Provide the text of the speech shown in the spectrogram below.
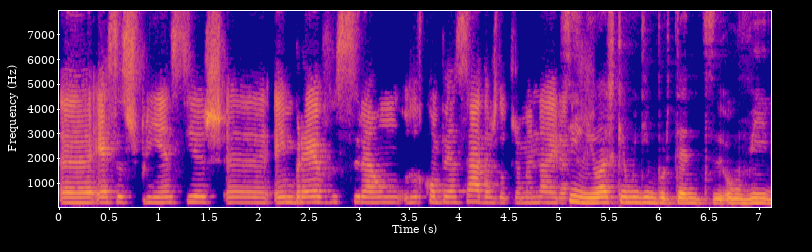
uh, essas experiências uh, em breve serão recompensadas de outra maneira. Sim, eu acho que é muito importante ouvir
